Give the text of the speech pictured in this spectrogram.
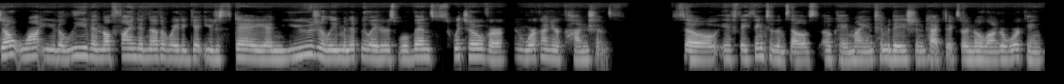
don't want you to leave, and they'll find another way to get you to stay. And usually, manipulators will then switch over and work on your conscience so if they think to themselves, okay, my intimidation tactics are no longer working,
